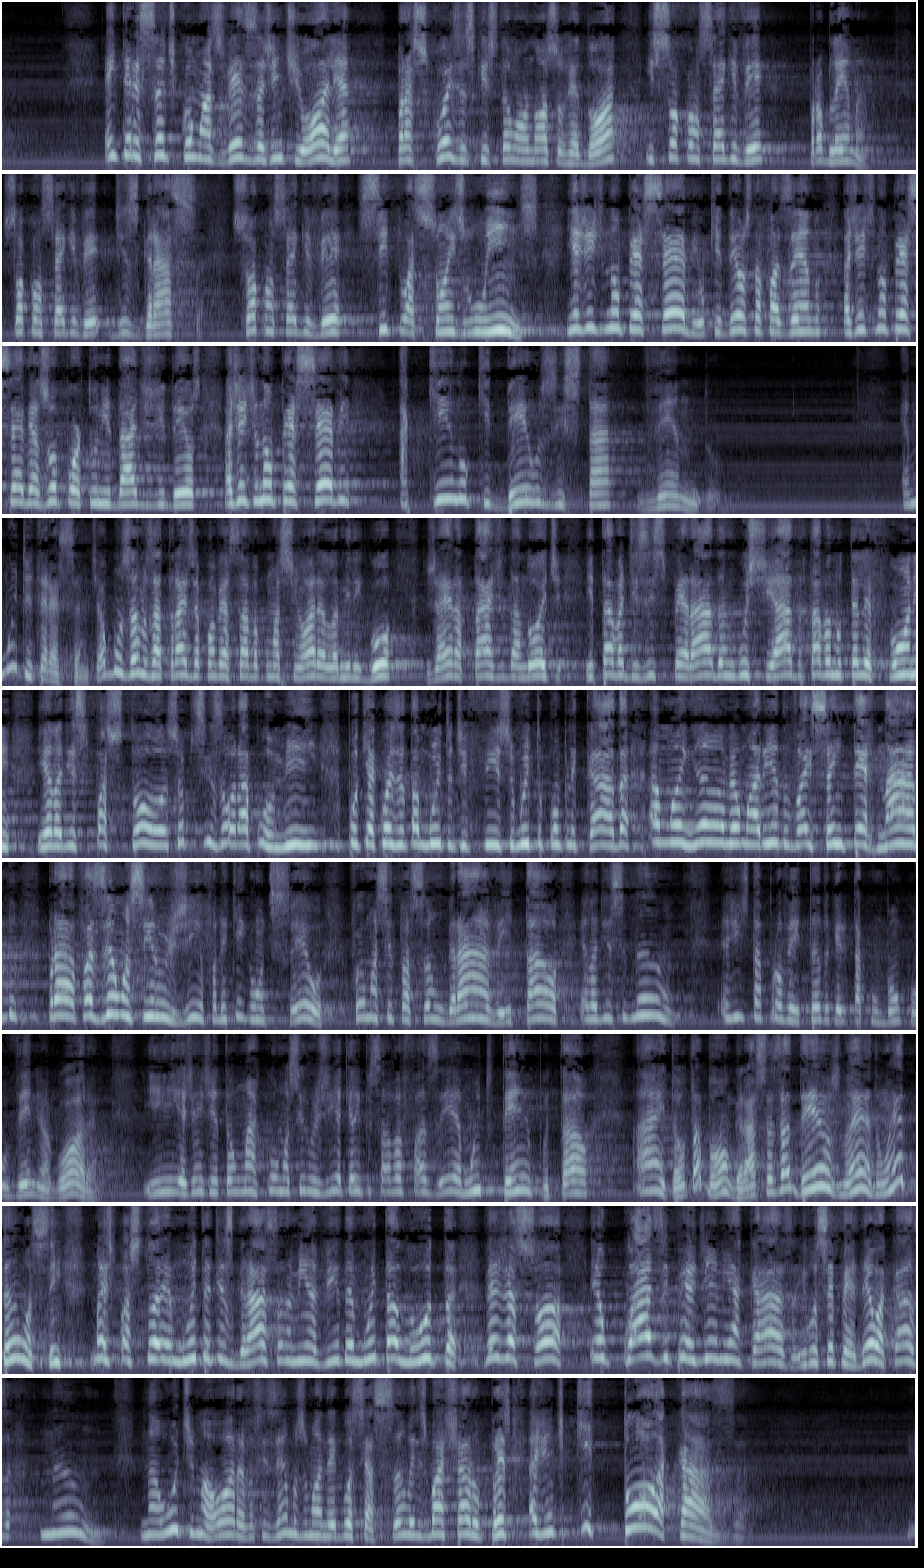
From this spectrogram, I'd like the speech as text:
É interessante como às vezes a gente olha para as coisas que estão ao nosso redor e só consegue ver problema, só consegue ver desgraça só consegue ver situações ruins. E a gente não percebe o que Deus está fazendo, a gente não percebe as oportunidades de Deus, a gente não percebe aquilo que Deus está vendo. É muito interessante. Alguns anos atrás eu conversava com uma senhora, ela me ligou, já era tarde da noite e estava desesperada, angustiada, estava no telefone e ela disse: Pastor, o senhor precisa orar por mim, porque a coisa está muito difícil, muito complicada. Amanhã meu marido vai ser internado para fazer uma cirurgia. Eu falei: O que aconteceu? Foi uma situação grave e tal. Ela disse: Não, a gente está aproveitando que ele está com um bom convênio agora e a gente então marcou uma cirurgia que ele precisava fazer há muito tempo e tal. Ah, então tá bom, graças a Deus, não é? Não é tão assim. Mas, pastor, é muita desgraça na minha vida, é muita luta. Veja só, eu quase perdi a minha casa. E você perdeu a casa? Não. Na última hora, fizemos uma negociação, eles baixaram o preço, a gente quitou a casa.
